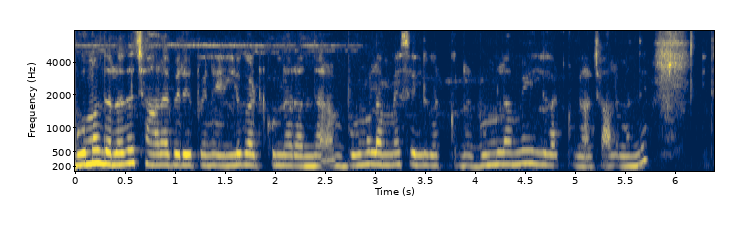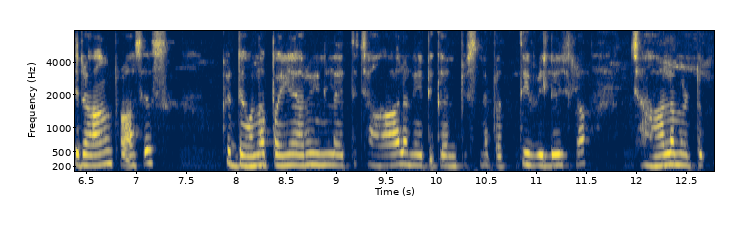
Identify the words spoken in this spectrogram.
భూముల ధరలు చాలా పెరిగిపోయినాయి. ఇల్లు కట్టుకున్నారు అందరు. భూములు అమ్మేసి ఇల్లు కట్టుకున్నారు. భూములు అమ్మి ఇల్లు కట్టుకున్నారు చాలామంది. ఇది రాంగ్ ప్రాసెస్ ఇక్కడ డెవలప్ అయ్యారు. ఇల్లు అయితే చాలా నీట్గా అనిపిస్తున్నాయి. ప్రతి విలేజ్లో చాలా మట్టుకు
